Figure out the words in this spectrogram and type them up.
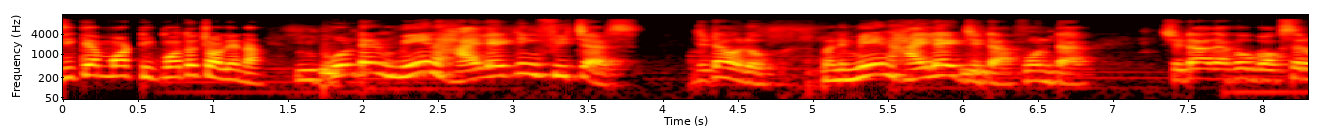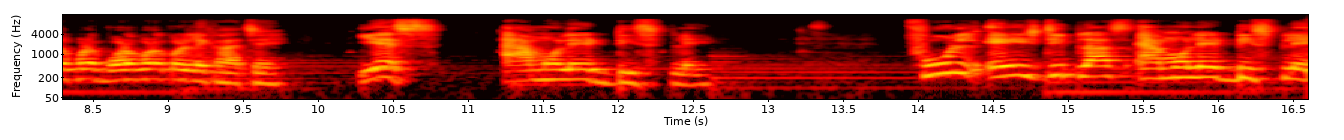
জিক্যাম মড ঠিকমতো চলে না। ফোনটার মেন হাইলাইটিং ফিচার্স যেটা হলো মানে মেন হাইলাইট যেটা ফোনটার সেটা দেখো বক্সের ওপরে বড় বড় করে লেখা আছে। Yes AMOLED display full HD plus AMOLED display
